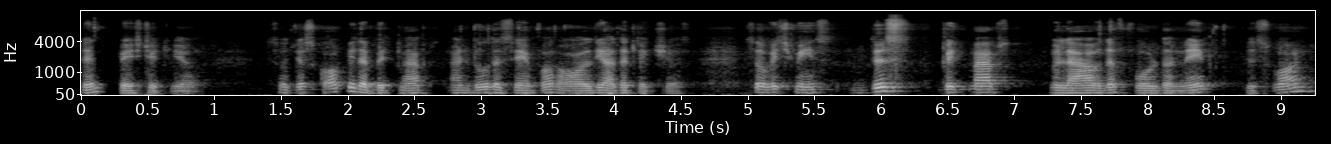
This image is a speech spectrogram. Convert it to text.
then paste it here. So just copy the bitmaps and do the same for all the other textures. So which means this bitmaps will have the folder name, this one,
